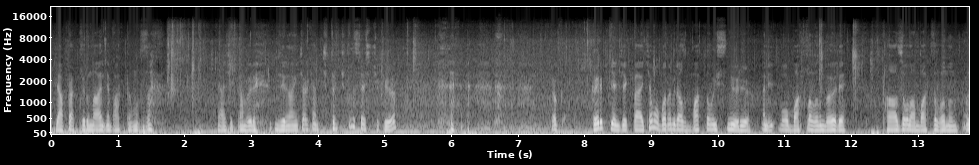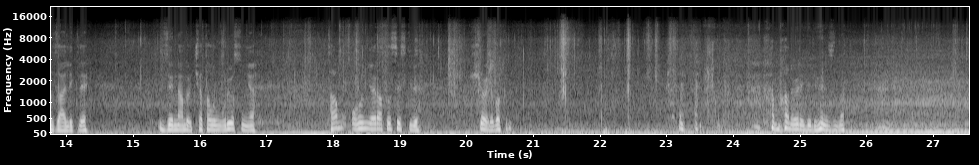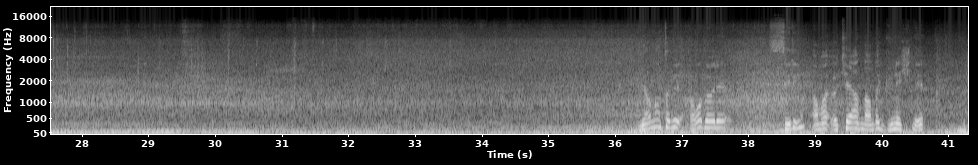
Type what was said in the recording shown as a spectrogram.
Yaprakların haline baktığımızda gerçekten böyle üzerinden geçerken çıtır çıtır ses çıkıyor. Çok garip gelecek belki ama bana biraz baklava hissini veriyor. Hani o baklavanın böyle taze olan baklavanın özellikle üzerinden böyle çatalı vuruyorsun ya. Tam onun yarattığı ses gibi. Şöyle bakın. Bana öyle geliyor en azından. Bir yandan tabi hava böyle serin ama öte yandan da güneşli.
